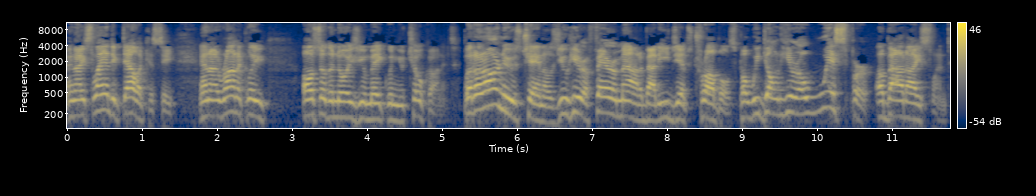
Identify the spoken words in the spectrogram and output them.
An Icelandic delicacy, and ironically, also the noise you make when you choke on it. But on our news channels, you hear a fair amount about Egypt's troubles, but we don't hear a whisper about Iceland.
